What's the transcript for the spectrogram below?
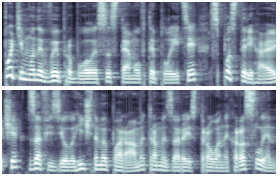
Потім вони випробували систему в теплиці, спостерігаючи за фізіологічними параметрами зареєстрованих рослин.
